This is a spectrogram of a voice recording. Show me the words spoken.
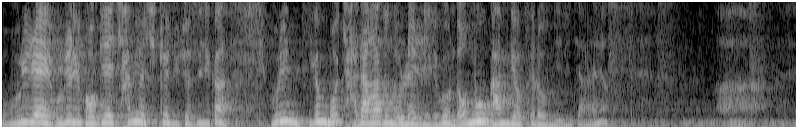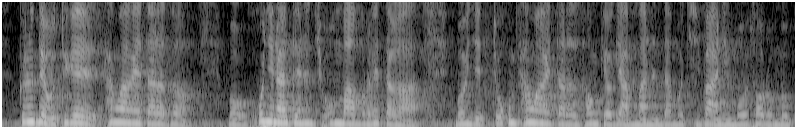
우리를 우리를 거기에 참여시켜 주셨으니까 우린 이건 뭐 자다가도 놀랄 일이고 너무 감격스러운 일이잖아요. 아, 그런데 어떻게 상황에 따라서 뭐 혼인할 때는 좋은 마음으로 했다가 뭐 이제 조금 상황에 따라서 성격이 안 맞는다, 뭐 집안이 뭐 서로 뭐,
